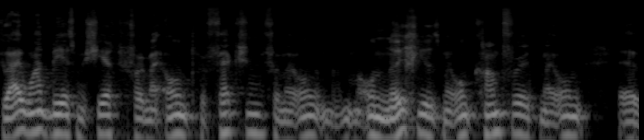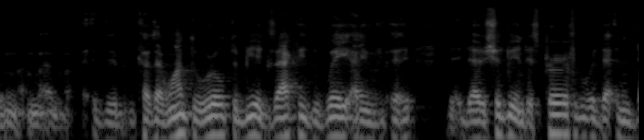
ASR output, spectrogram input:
Do I want Bias Mashiach for my own perfection, for my own my own neuchius, my own comfort, my own um, because I want the world to be exactly the way I uh, that it should be in this perfect world, and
